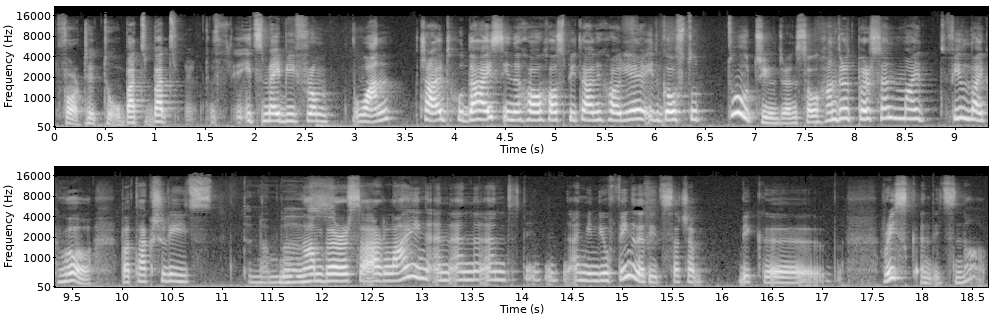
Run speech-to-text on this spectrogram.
42 but but it's maybe from one child who dies in a whole hospital in whole year it goes to two children so 100% might feel like oh but actually it's the numbers numbers are lying and, and and i mean you think that it's such a big uh, risk and it's not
